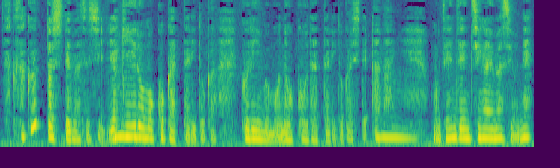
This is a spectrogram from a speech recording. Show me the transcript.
サクサクっとしてますし焼き色も濃かったりとか、クリームも濃厚だったりとかして甘い、もう全然違いますよね、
